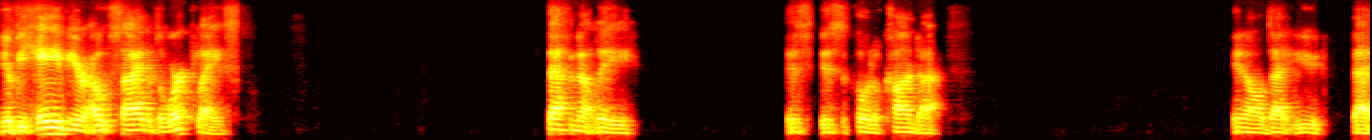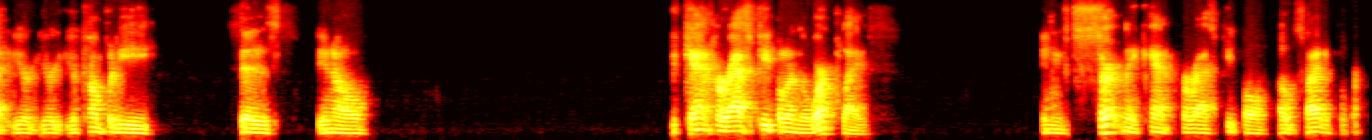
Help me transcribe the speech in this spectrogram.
Your behavior outside of the workplace definitely is is the code of conduct. You know, that you that your your your company says, you know, you can't harass people in the workplace. And you certainly can't harass people outside of the workplace.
